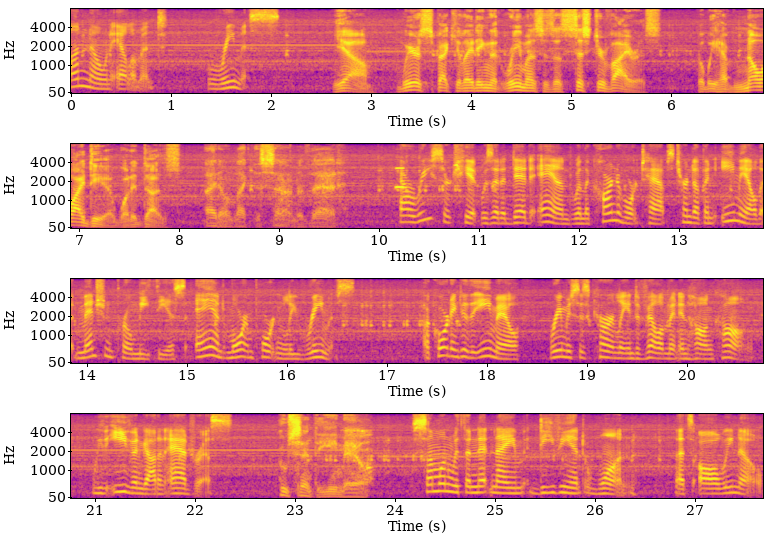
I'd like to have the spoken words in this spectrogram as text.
unknown element, Remus. Yeah, we're speculating that Remus is a sister virus, but we have no idea what it does. I don't like the sound of that. Our research hit was at a dead end when the carnivore taps turned up an email that mentioned Prometheus and, more importantly, Remus. According to the email, Remus is currently in development in Hong Kong. We've even got an address. Who sent the email? Someone with the net name Deviant1. That's all we know.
